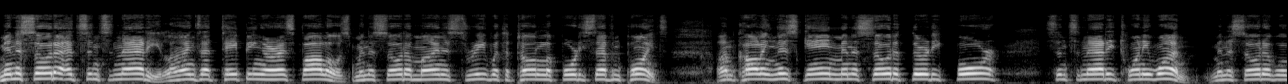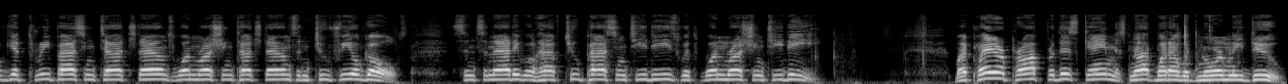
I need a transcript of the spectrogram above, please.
Minnesota at Cincinnati. Lines at taping are as follows. Minnesota minus three with a total of 47 points. I'm calling this game Minnesota 34, Cincinnati 21. Minnesota will get three passing touchdowns, one rushing touchdowns, and two field goals. Cincinnati will have two passing TDs with one rushing TD. My player prop for this game is not what I would normally do.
